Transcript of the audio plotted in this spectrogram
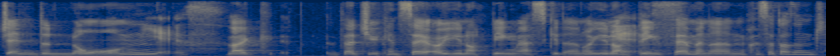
gender norm. Yes. Like that you can say, oh, you're not being masculine or you're not being feminine because it doesn't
